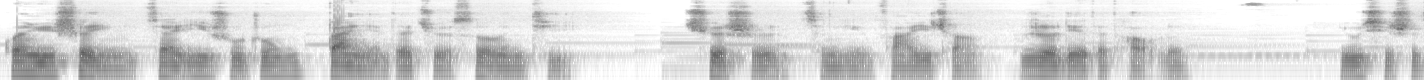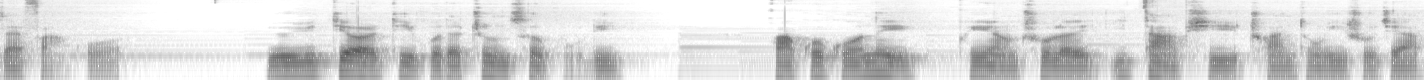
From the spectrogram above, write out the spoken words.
关于摄影在艺术中扮演的角色问题，确实曾引发一场热烈的讨论，尤其是在法国。由于第二帝国的政策鼓励，法国国内。培养出了一大批传统艺术家，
